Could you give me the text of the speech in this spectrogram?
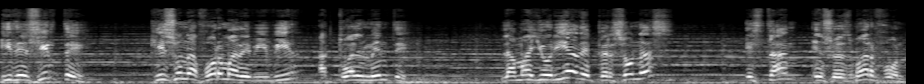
Y decirte que es una forma de vivir actualmente. La mayoría de personas están en su smartphone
